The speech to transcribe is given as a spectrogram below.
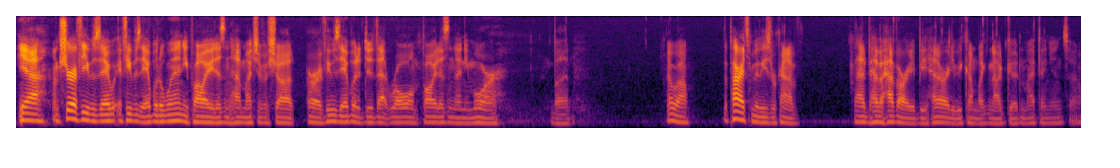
Yeah, I'm sure if he was able if he was able to win, he probably doesn't have much of a shot. Or if he was able to do that role, probably doesn't anymore. But oh well, the Pirates movies were kind of had have, have already be had already become like not good in my opinion. So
